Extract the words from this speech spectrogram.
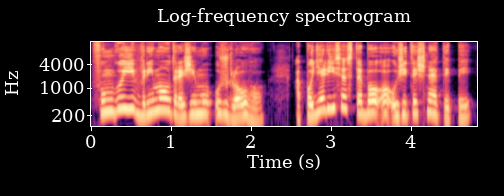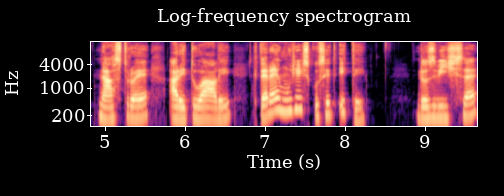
fungují v remote režimu už dlouho a podělí se s tebou o užitečné typy, nástroje a rituály, které můžeš zkusit i ty. Dozvíš se,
